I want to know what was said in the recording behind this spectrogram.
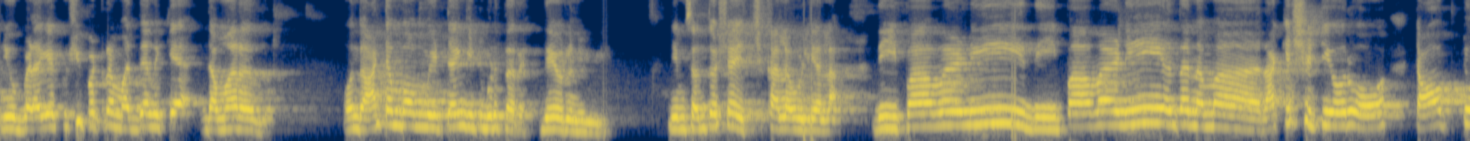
ನೀವು ಬೆಳಗ್ಗೆ ಖುಷಿ ಪಟ್ರೆ ಮಧ್ಯಾಹ್ನಕ್ಕೆ ಡಮಾರದು. ಒಂದು ಆಟಂ ಬಾಂಬ್ ಇಟ್ಟಂಗೆ ಇಟ್ಬಿಡ್ತಾರೆ ದೇವ್ರು ನಿಮ್ಗೆ. ನಿಮ್ ಸಂತೋಷ ಹೆಚ್ಚು, ಕಾಲ ಉಳಿಯಲ್ಲ. ದೀಪಾವಳಿ ದೀಪಾವಳಿ ಅಂತ ನಮ್ಮ ರಾಕೇಶ್ ಶೆಟ್ಟಿ ಅವರು ಟಾಪ್ ಟು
